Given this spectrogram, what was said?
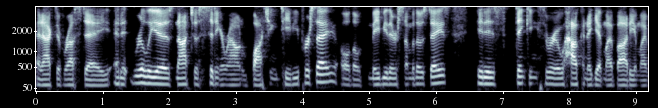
an active rest day. And it really is not just sitting around watching TV per se, although maybe there's some of those days. It is thinking through how can I get my body and my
